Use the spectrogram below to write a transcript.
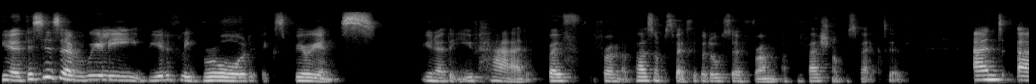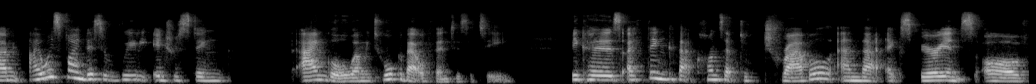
You know, this is a really beautifully broad experience, you know, that you've had both from a personal perspective, but also from a professional perspective. And um, I always find this a really interesting angle when we talk about authenticity because i think that concept of travel and that experience of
